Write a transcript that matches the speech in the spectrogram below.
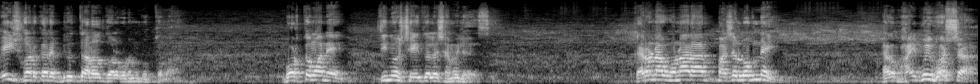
এই সরকারের বিরুদ্ধে আলাদা দল গঠন করতো না। বর্তমানে তিনিও সেই দলে সামিল হয়েছে। কেননা ওনার আর পাশে লোক নেই। এখন ভাইপোই ভরসা,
